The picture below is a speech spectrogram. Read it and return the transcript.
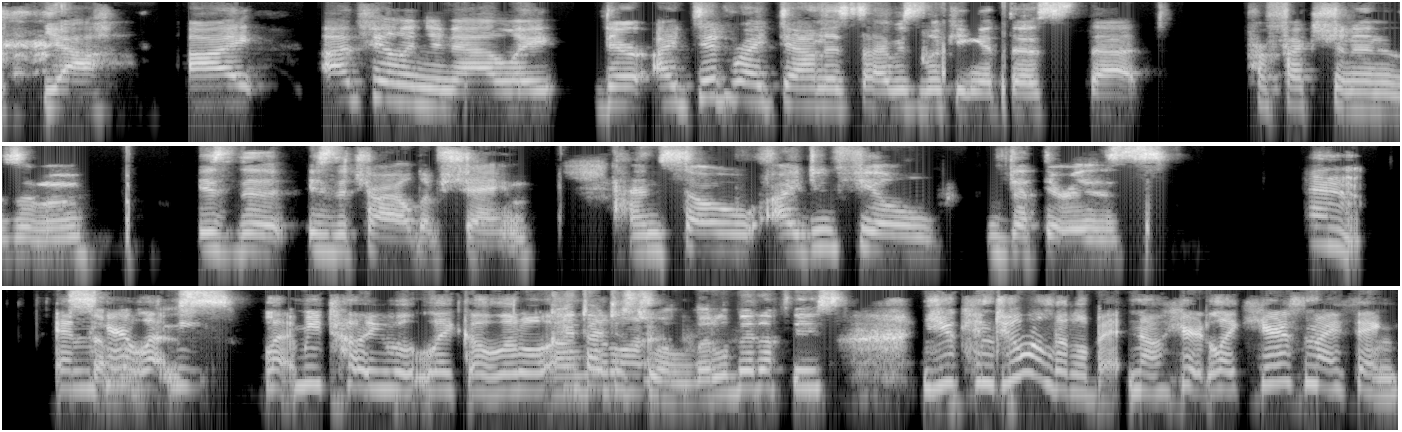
yeah, I, I'm feeling you, Natalie. There, I did write down as I was looking at this that perfectionism is the is the child of shame, and so I do feel that there is. And and here let this. me let me tell you like a little can't a little, i just do a little bit of these you can do a little bit no here like here's my thing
